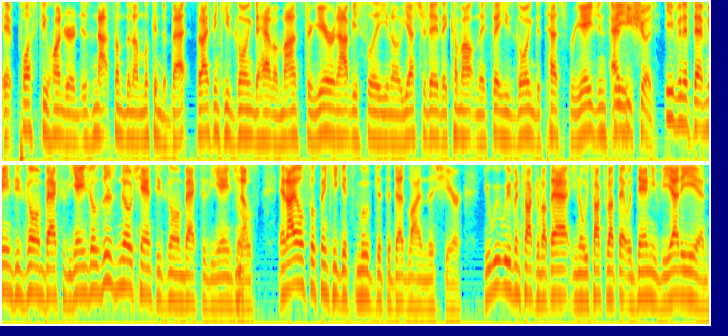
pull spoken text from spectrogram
at plus 200 is not something I'm looking to bet, but I think he's going to have a monster year. And obviously, you know, yesterday they come out and they say he's going to test free agency. As he should. Even if that means he's going back to the Angels, there's no chance he's going back to the Angels. And I also think he gets moved at the deadline this year. We, we've been talking about that. You know, we talked about that with Danny Vietti, and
